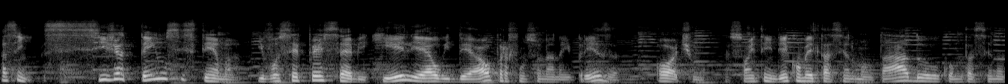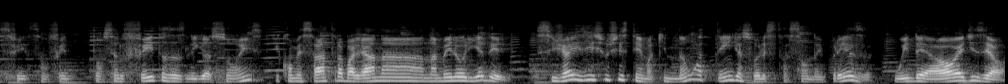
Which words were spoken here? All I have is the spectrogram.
Assim, se já tem um sistema e você percebe que ele é o ideal para funcionar na empresa, ótimo. É só entender como ele está sendo montado, como tá sendo estão feitas, sendo feitas as ligações e começar a trabalhar na, na melhoria dele. Se já existe um sistema que não atende a solicitação da empresa, o ideal é dizer, ó,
